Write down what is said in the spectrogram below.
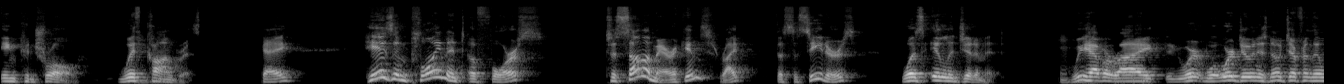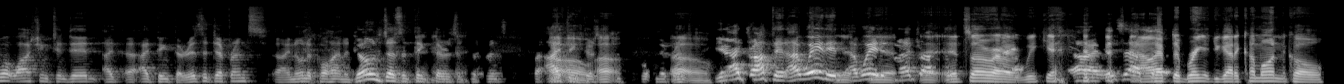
in control with. Congress. Okay, his employment of force to some Americans, right, the seceders, was illegitimate. Mm-hmm. We have a right. We're, what we're doing is no different than what Washington did. I, I think there is a difference. I know Nikole Hannah Jones doesn't think there's a difference, but I Uh-oh, think there's uh-oh, a difference. Uh-oh. Yeah, I dropped it. I waited. Yeah, I waited. Yeah, I dropped it. It's all right. We can. All right, it's I'll have to bring it. You got to come on, Nikole.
